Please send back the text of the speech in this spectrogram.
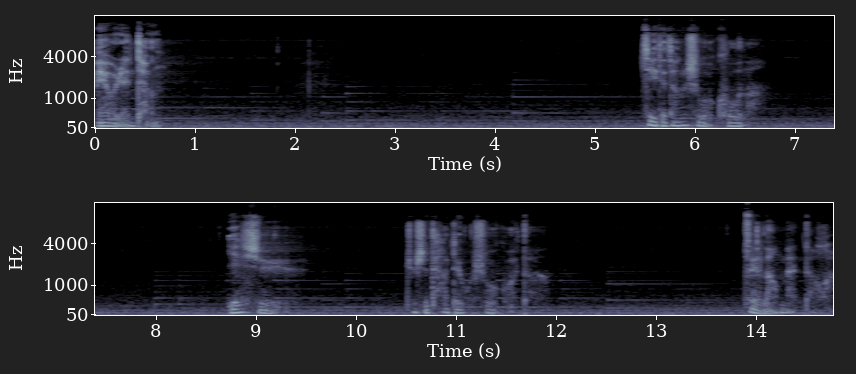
没有人疼。记得当时我哭了，也许这是他对我说过的最浪漫的话。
